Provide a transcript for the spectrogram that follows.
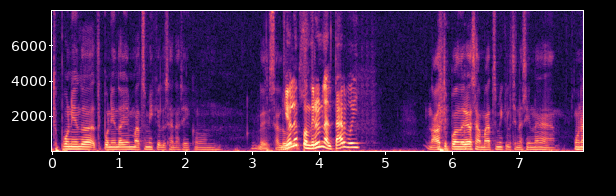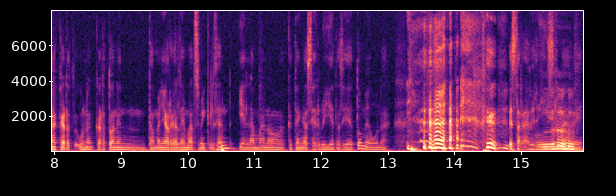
Tú poniendo, tú poniendo ahí en Max Mikkelsen así con un de saludos. Yo le pondré un altar, güey. No, tú pondrías a Max Mikkelsen así una, una, cart- una cartón en tamaño real de Max Mikkelsen y en la mano que tenga servilletas y de tome una. Estará verísima, Uf. güey.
